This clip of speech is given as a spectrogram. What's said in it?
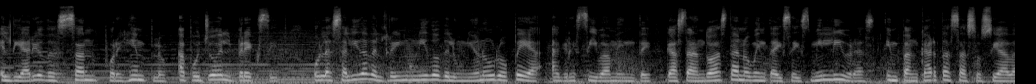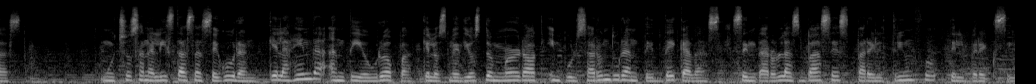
El diario The Sun, por ejemplo, apoyó el Brexit o la salida del Reino Unido de la Unión Europea agresivamente, gastando hasta 96 mil libras en pancartas asociadas. Muchos analistas aseguran que la agenda anti-Europa que los medios de Murdoch impulsaron durante décadas sentaron las bases para el triunfo del Brexit.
